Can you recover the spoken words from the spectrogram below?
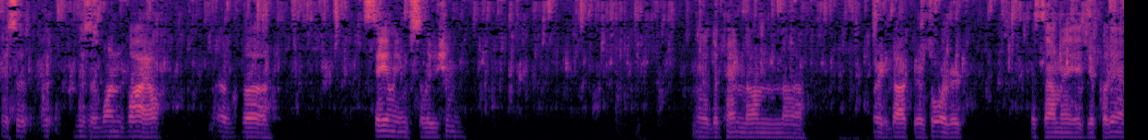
this is this is one vial of uh, saline solution It'll depend on uh, where your doctor has ordered to how many you put in.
